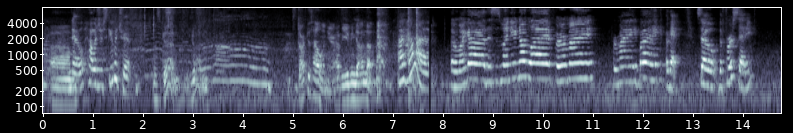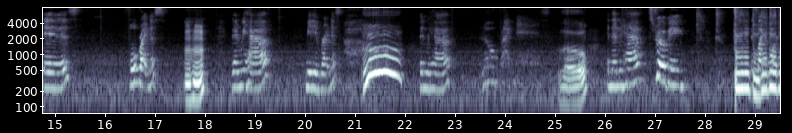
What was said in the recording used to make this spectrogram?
Um, No. How was your scuba trip? It's good. It's good. It's dark as hell in here. Have you even gotten up? I have. Oh my god, this is my new nog light for my for my bike. Okay, so the first setting is full brightness. mm-hmm. Then we have medium brightness. Then we have low brightness. Low. And then we have strobing. It's like a party.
